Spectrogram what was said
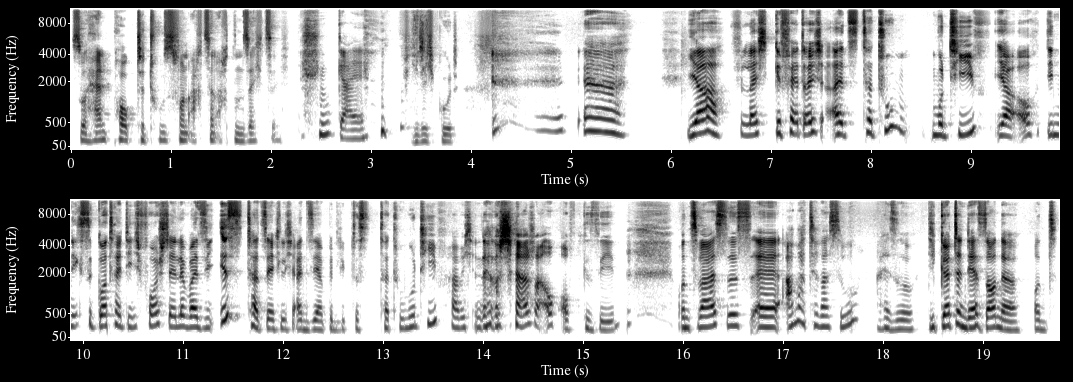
so Handpoke-Tattoos von 1868. Geil. Richtig gut. Ja, vielleicht gefällt euch als Tattoo-Motiv ja auch die nächste Gottheit, die ich vorstelle, weil sie ist tatsächlich ein sehr beliebtes Tattoo-Motiv, habe ich in der Recherche auch oft gesehen. Und zwar ist es äh, Amaterasu, also die Göttin der Sonne und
